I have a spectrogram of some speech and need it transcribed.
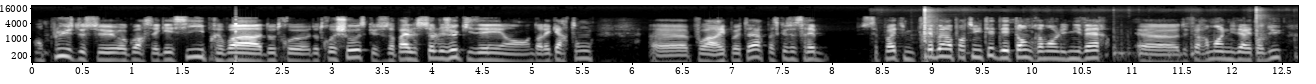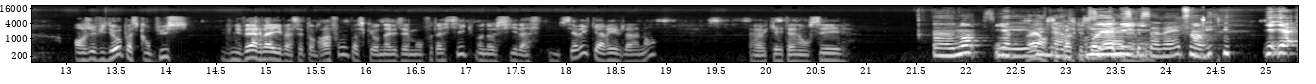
en plus de ce Hogwarts Legacy, ils prévoient d'autres d'autres choses, que ce soit pas le seul jeu qu'ils aient dans les cartons euh, pour Harry Potter, parce que ce serait ça pourrait être une très bonne opportunité d'étendre vraiment l'univers, euh, de faire vraiment un univers étendu en jeu vidéo, parce qu'en plus l'univers là il va s'étendre à fond, parce qu'on a les éléments fantastiques, mais on a aussi la, une série qui arrive là, non? Qui a été annoncée euh, non, il y a... Ouais, on sait pas ce que ça, va, être, ça va être. Il n'y a,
